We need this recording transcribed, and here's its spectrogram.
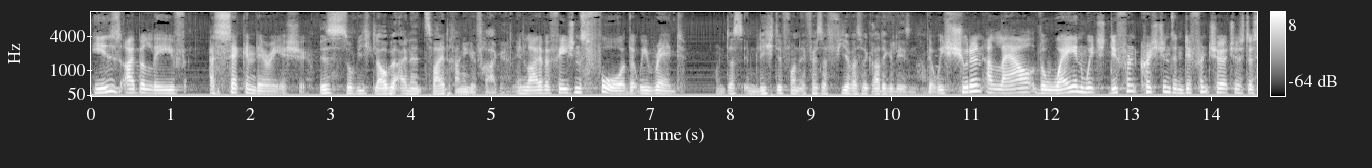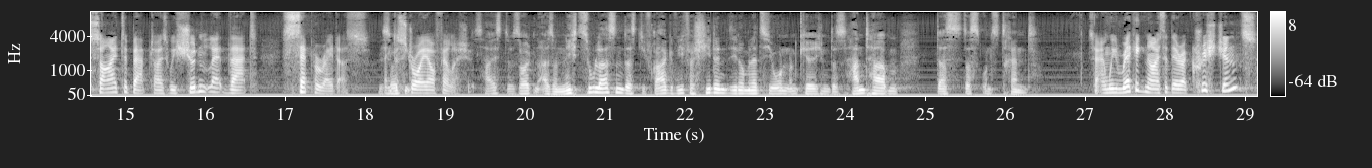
is, I believe, a secondary issue ist, so wie ich glaube, eine zweitrangige Frage. in light of Ephesians 4 that we read. Und das im Lichte von Epheser 4, was wir gerade gelesen haben. That we shouldn't allow the way in which different Christians in different churches decide to baptize, we shouldn't let that separate us and sollten- destroy our fellowship. Das heißt, wir sollten also nicht zulassen, dass die Frage, wie verschiedene Denominationen und Kirchen das handhaben, dass das uns trennt. So, and we recognize that there are Christians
